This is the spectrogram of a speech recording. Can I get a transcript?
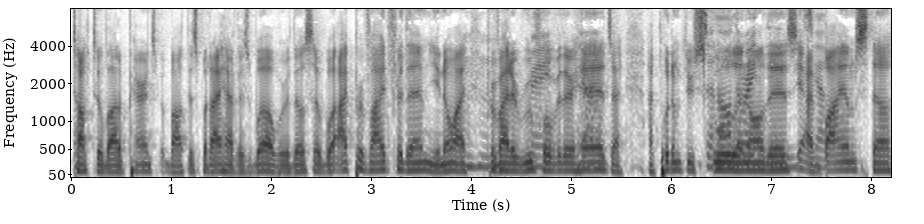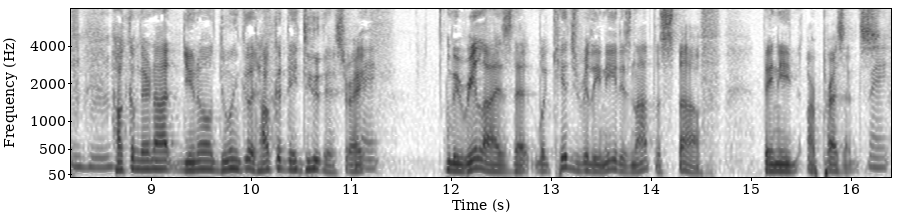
talked to a lot of parents about this, but I have as well, where they'll say, "Well, I provide for them. You know, I mm-hmm. provide a roof right. over their heads. Yeah. I, I put them through school all and right all this. Things. Yeah, I buy them stuff. Mm-hmm. How come they're not, you know, doing good? How could they do this? Right? right? We realize that what kids really need is not the stuff they need our presence. Right.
